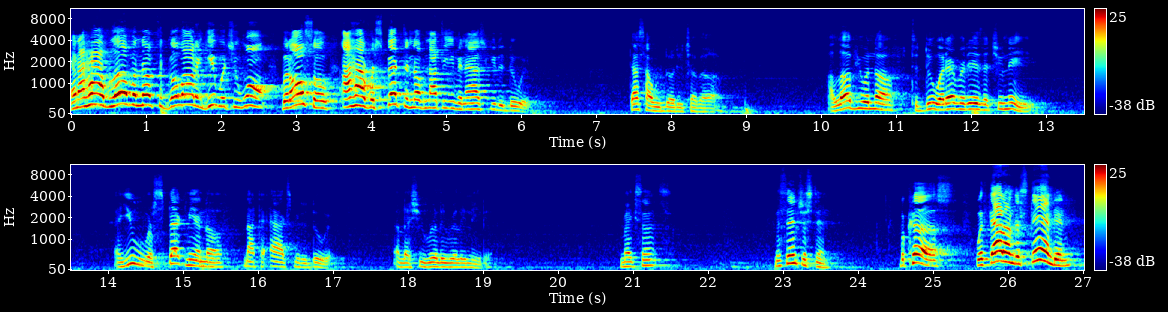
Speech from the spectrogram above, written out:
and I have love enough to go out and get what you want, but also I have respect enough not to even ask you to do it. That's how we build each other up. I love you enough to do whatever it is that you need, and you respect me enough not to ask me to do it unless you really, really need it. Make sense? It's interesting because with that understanding,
